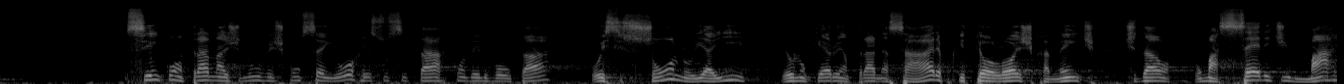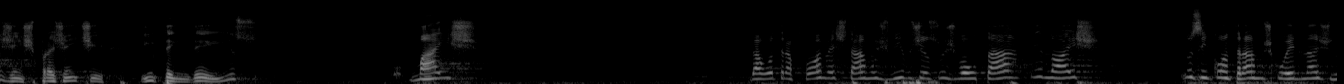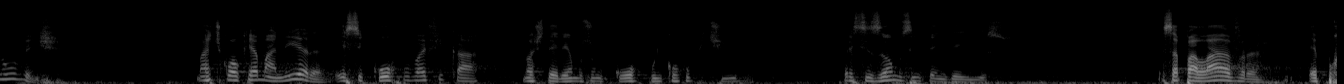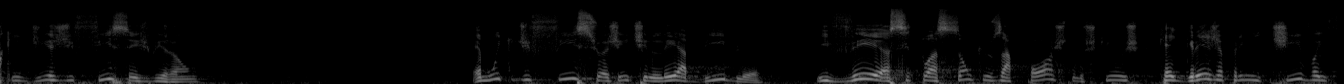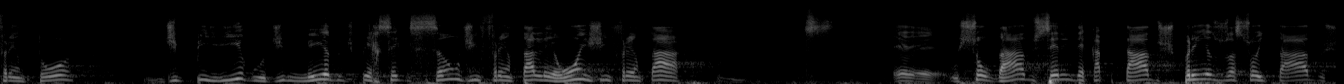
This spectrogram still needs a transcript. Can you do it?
se encontrar nas nuvens com o Senhor, ressuscitar quando ele voltar, ou esse sono, e aí eu não quero entrar nessa área, porque teologicamente te dá uma série de margens para a gente entender isso. Mas, da outra forma, é estarmos vivos, Jesus voltar e nós nos encontrarmos com Ele nas nuvens. Mas, de qualquer maneira, esse corpo vai ficar. Nós teremos um corpo incorruptível. Precisamos entender isso. Essa palavra é porque dias difíceis virão. É muito difícil a gente ler a Bíblia e ver a situação que os apóstolos, que, os, que a igreja primitiva enfrentou, de perigo, de medo, de perseguição, de enfrentar leões, de enfrentar é, os soldados serem decapitados, presos, açoitados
